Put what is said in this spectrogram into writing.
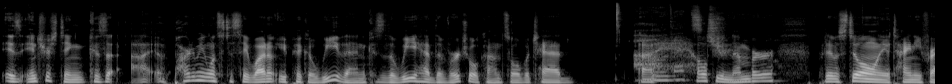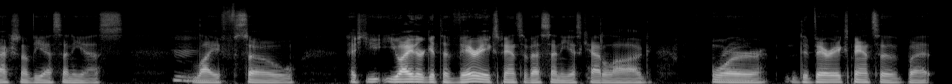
is interesting because part of me wants to say, why don't you pick a Wii then? Because the Wii had the Virtual Console, which had a Oh, healthy true. number, but it was still only a tiny fraction of the SNES Hmm. life. So if you you either get the very expansive SNES catalog or the very expansive but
